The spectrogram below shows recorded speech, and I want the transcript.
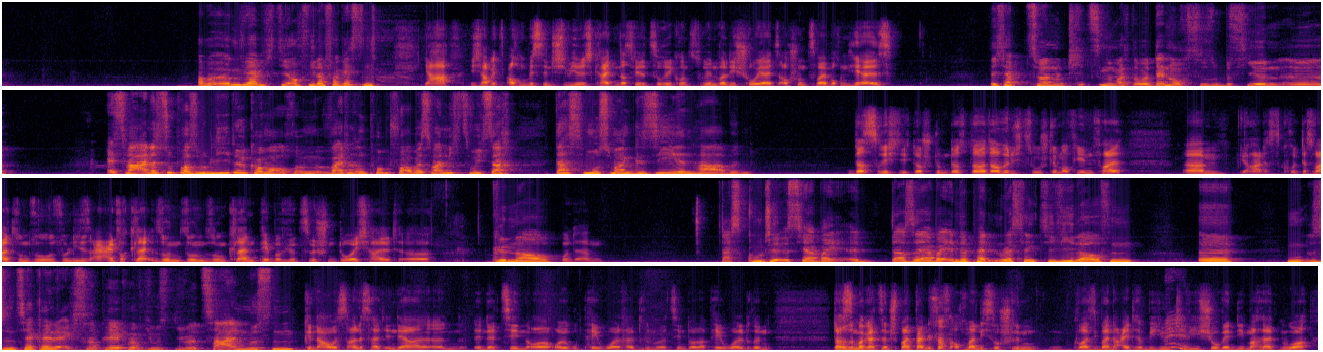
Aber irgendwie habe ich die auch wieder vergessen. Ja, ich habe jetzt auch ein bisschen Schwierigkeiten, das wieder zu rekonstruieren, weil die Show ja jetzt auch schon zwei Wochen her ist. Ich habe zwar Notizen gemacht, aber dennoch so, so ein bisschen. Äh, es war alles super solide, kommen wir auch im weiteren Punkt vor, aber es war nichts, wo ich sage, das muss man gesehen haben. Das ist richtig, das stimmt. Das, da, da würde ich zustimmen, auf jeden Fall. Ähm, ja, das ist korrekt. Das war halt so ein so solides, einfach klei- so ein, so ein, so ein kleinen Pay-Per-View zwischendurch halt. Äh, Genau. und ähm, Das Gute ist ja bei, äh, da sie ja bei Independent Wrestling TV laufen, äh, sind es ja keine extra Pay-Per-Views, die wir zahlen müssen. genau, ist alles halt in der, äh, in der 10 Euro Paywall halt drin oder 10 Dollar Paywall drin. Das ist immer ganz entspannt. Dann ist das auch mal nicht so schlimm, quasi bei einer ITV-TV-Show, wenn die mal halt nur,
